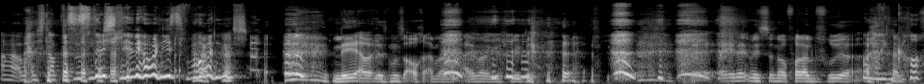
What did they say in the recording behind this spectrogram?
Ah, aber ich glaube, das ist nicht Leonies Wunsch. Nee, aber das muss auch einmal, einmal gefühlt. Erinnert mich so noch voll an früher. Oh mein Gott.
